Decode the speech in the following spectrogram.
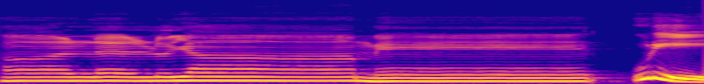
할렐루야. 아멘. 우리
